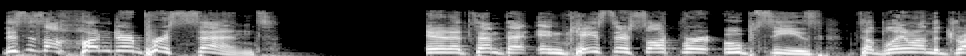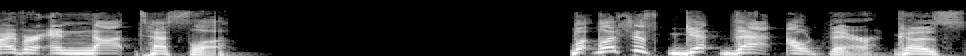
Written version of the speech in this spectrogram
This is a hundred percent in an attempt that in case their software oopsies to blame on the driver and not Tesla. But let's just get that out there because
